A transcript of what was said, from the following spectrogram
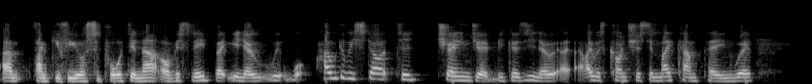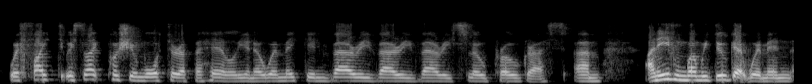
Um, thank you for your support in that, obviously. But you know, we, how do we start to change it? Because you know, I, I was conscious in my campaign where we're fighting. It's like pushing water up a hill. You know, we're making very, very, very slow progress. Um, and even when we do get women,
